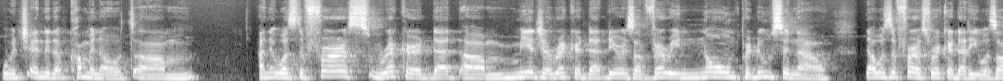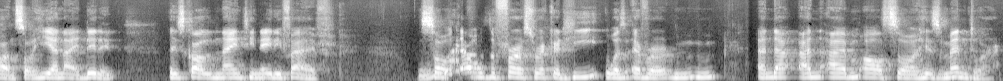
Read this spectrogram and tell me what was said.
which ended up coming out. Um, and it was the first record that um, major record that there is a very known producer now. That was the first record that he was on. So he and I did it. It's called 1985. So that was the first record he was ever, and that, and I'm also his mentor.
